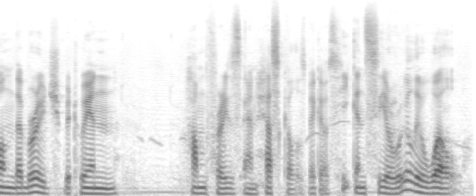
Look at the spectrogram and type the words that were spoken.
on the bridge between Humphreys and Haskell's, because he can see really well.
